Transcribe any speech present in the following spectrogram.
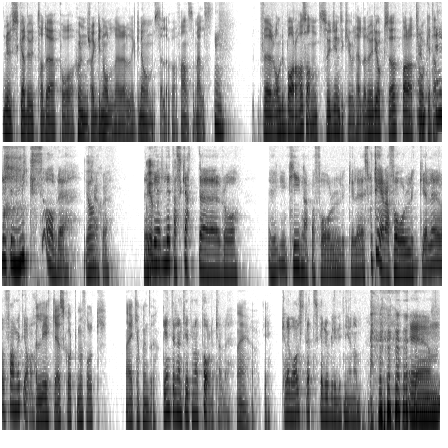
nu ska du ta död på hundra gnoller eller gnomes eller vad fan som helst. Mm. För om du bara har sånt så är det ju inte kul heller. Då är det också bara tråkigt en, att... en liten mix av det ja, kanske. leta skatter och kidnappa folk eller eskortera folk eller vad fan vet jag. leka eskort med folk. Nej, kanske inte. Det är inte den typen av podd, Kalle. Nej, okej. Kalle Wahlstedt ska du bli ditt nya namn. Ehm,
